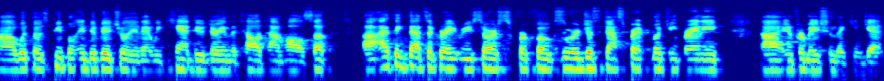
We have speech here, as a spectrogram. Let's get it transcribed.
uh, with those people individually that we can't do during the teletown hall. So uh, I think that's a great resource for folks who are just desperate looking for any uh, information they can get.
